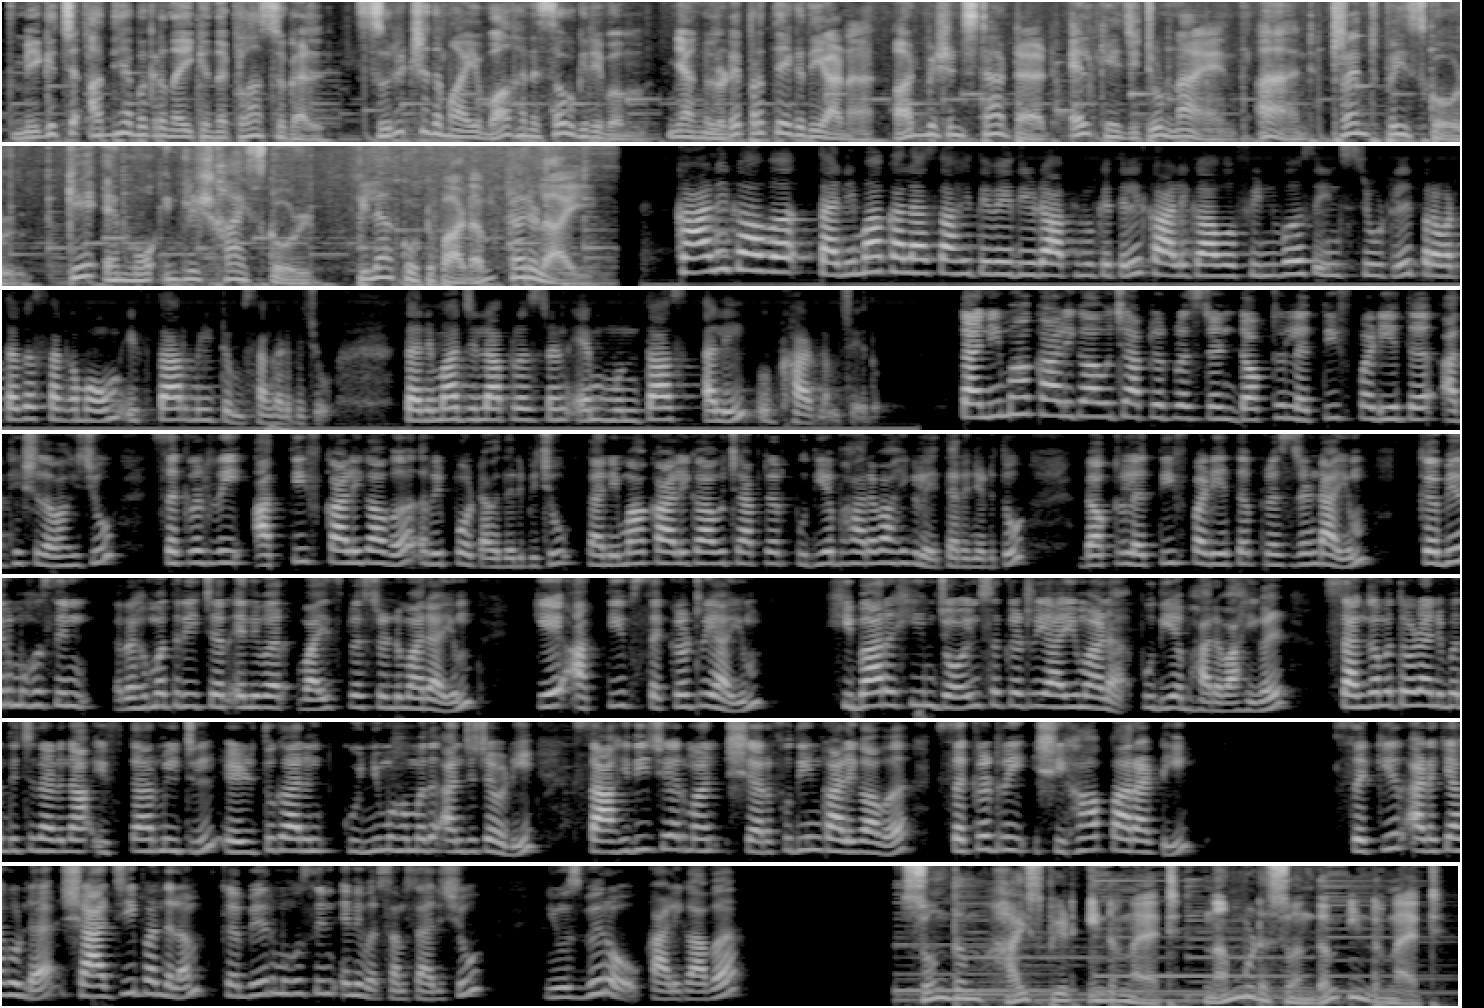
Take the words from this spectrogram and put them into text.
മികച്ച അധ്യാപകർ നയിക്കുന്ന ക്ലാസുകൾ സുരക്ഷിതമായ വാഹന സൗകര്യവും ഞങ്ങളുടെ പ്രത്യേകതയാണ്. Admission started L K G to ninth and trend pre school K M O English high school Pilakkottupadam Karulai Kalikavu Thanima കലാസാഹിത്യവേദിയുടെ ആഭിമുഖ്യത്തിൽ കാളികാവ് ഫിൻവേഴ്സ് ഇൻസ്റ്റിറ്റ്യൂട്ടിൽ പ്രവർത്തക സംഗമവും ഇഫ്താർ മീറ്റും സംഘടിപ്പിച്ചു. തനിമ ജില്ലാ പ്രസിഡന്റ് എം മുംതാസ് അലി ഉദ്ഘാടനം ചെയ്തു. Thanima Kalikavu chapter president doctor Latheef Padiyath അധ്യക്ഷത വഹിച്ചു. സെക്രട്ടറി അത്തീഫ് കാളികാവ് റിപ്പോർട്ട് അവതരിപ്പിച്ചു. തനിമ കാളികാവ് ചാപ്റ്റർ പുതിയ ഭാരവാഹികളെ തെരഞ്ഞെടുത്തു. ഡോക്ടർ ലത്തീഫ് പടിയത്ത് പ്രസിഡന്റായും കബീർ മുഹസിൻ റഹ്മത്ത് റീച്ചർ എന്നിവർ വൈസ് പ്രസിഡന്റുമാരായും കെ അത്തീഫ് സെക്രട്ടറിയായും ഹിബ റഹീം ജോയിന്റ് സെക്രട്ടറിയായുമാണ് പുതിയ ഭാരവാഹികൾ. സംഗമത്തോടനുബന്ധിച്ച് നടന്ന ഇഫ്താർ മീറ്റിൽ എഴുത്തുകാരൻ കുഞ്ഞു മുഹമ്മദ് അഞ്ചച്ചവടി സാഹിതി ചെയർമാൻ ഷറഫുദ്ദീൻ കാളികാവ് സെക്രട്ടറി ഷിഹാബ് പാറാട്ടി സക്കീർ അടയ്ക്കാകുണ്ട് ഷാജി പന്തളം കബീർ മുഹസിൻ എന്നിവർ സംസാരിച്ചു. News bureau Kalikavu. സ്വന്തം ഹൈസ്പീഡ് ഇന്റർനെറ്റ് നമ്മുടെ സ്വന്തം ഇന്റർനെറ്റ്.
